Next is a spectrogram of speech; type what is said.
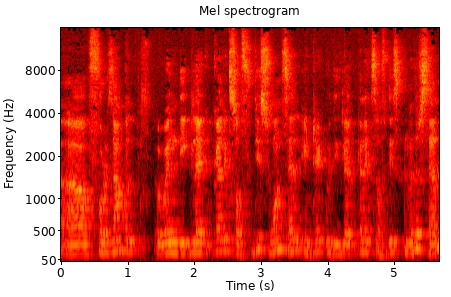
Uh, for example, when the glycocalyx of this one cell interact with the glycocalyx of this another cell,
